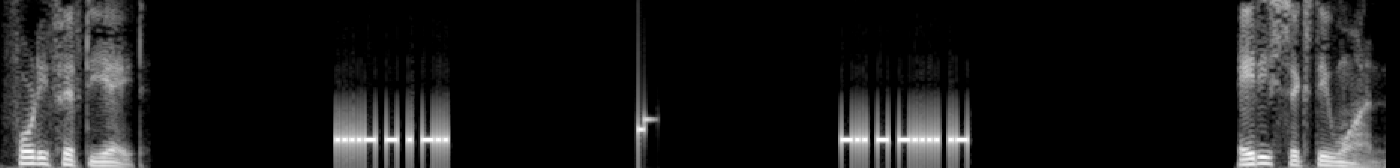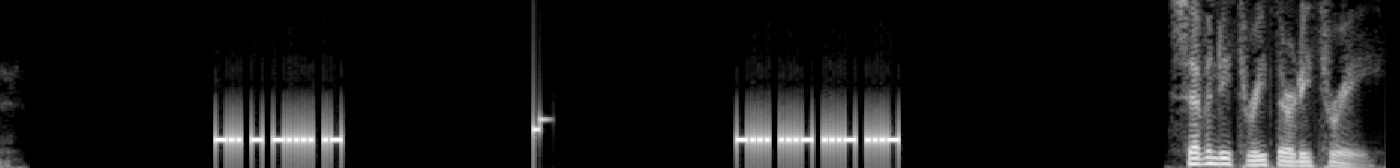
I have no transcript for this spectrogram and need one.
4058. 8061. 7333.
